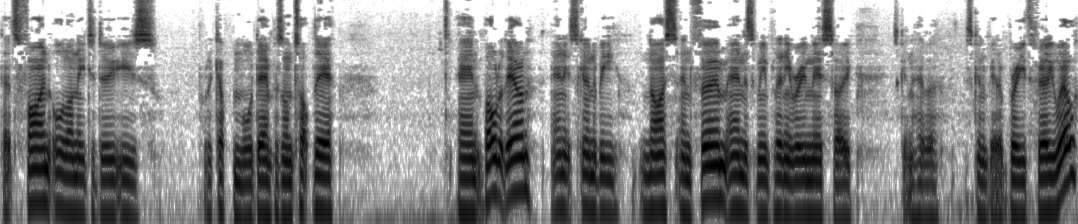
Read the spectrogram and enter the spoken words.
that's fine. All I need to do is put a couple more dampers on top there and bolt it down and it's going to be nice and firm and there's going to be plenty of room there so it's going to have a it's going to be able to breathe fairly well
